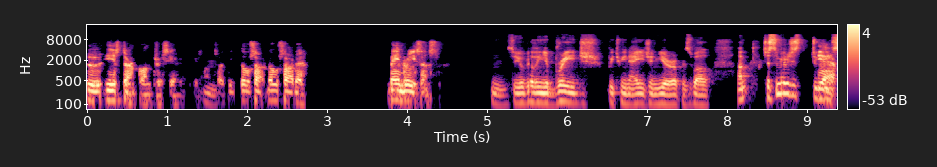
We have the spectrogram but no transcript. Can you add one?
to eastern countries here in finland mm. so i think those are those are the main reasons mm. so you're building a bridge between asia and europe as well um just to maybe just to yeah. give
